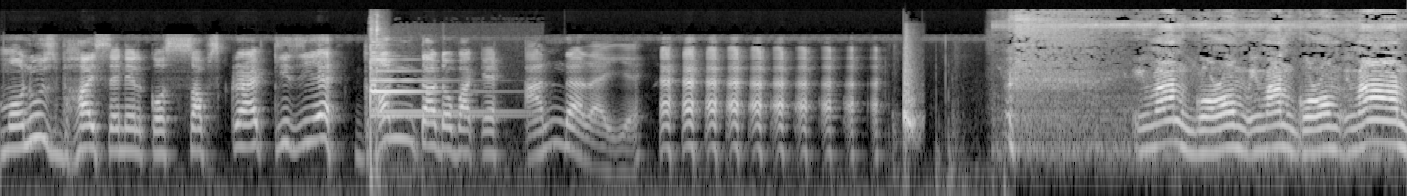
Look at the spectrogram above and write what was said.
मनुज भाई चैनल को सब्सक्राइब कीजिए घंटा दबा के अंदर आइए ইমান গৰম ইমান গৰম ইমান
